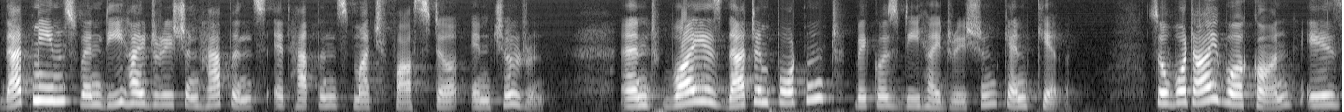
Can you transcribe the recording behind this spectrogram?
That means when dehydration happens, it happens much faster in children. And why is that important? Because dehydration can kill. So, what I work on is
